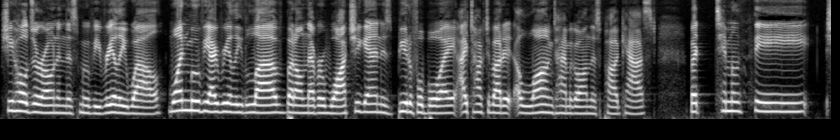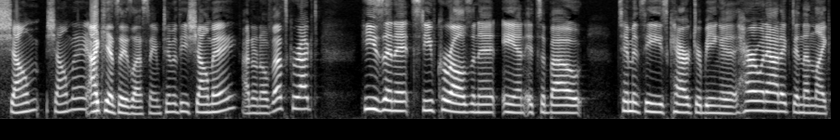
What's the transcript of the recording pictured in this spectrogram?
She holds her own in this movie really well. One movie I really love, but I'll never watch again, is Beautiful Boy. I talked about it a long time ago on this podcast. But Timothy Chalamet, I can't say his last name. Timothy Chalamet. I don't know if that's correct. He's in it. Steve Carell's in it, and it's about Timothy's character being a heroin addict and then like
